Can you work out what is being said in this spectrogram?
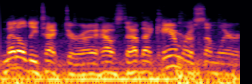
metal detector. I have to have that camera somewhere.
